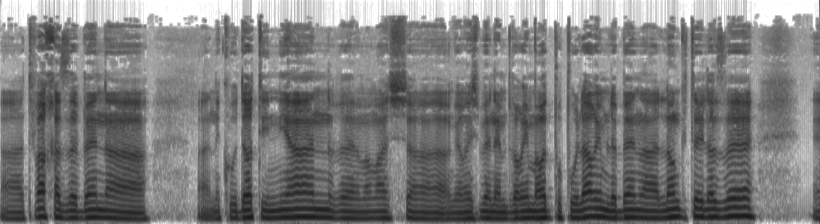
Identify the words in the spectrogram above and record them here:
הטווח הזה בין ה- הנקודות עניין, וממש ה- גם יש ביניהם דברים מאוד פופולריים, לבין הלונג טייל הזה, אה,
